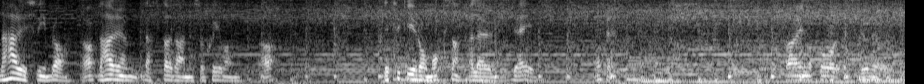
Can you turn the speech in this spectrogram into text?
Det här är svinbra. Ja. Det här är den bästa Dinosaur-skivan. Ja, Det tycker ju de också. Eller Dave okej. Dinosaur Junior.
